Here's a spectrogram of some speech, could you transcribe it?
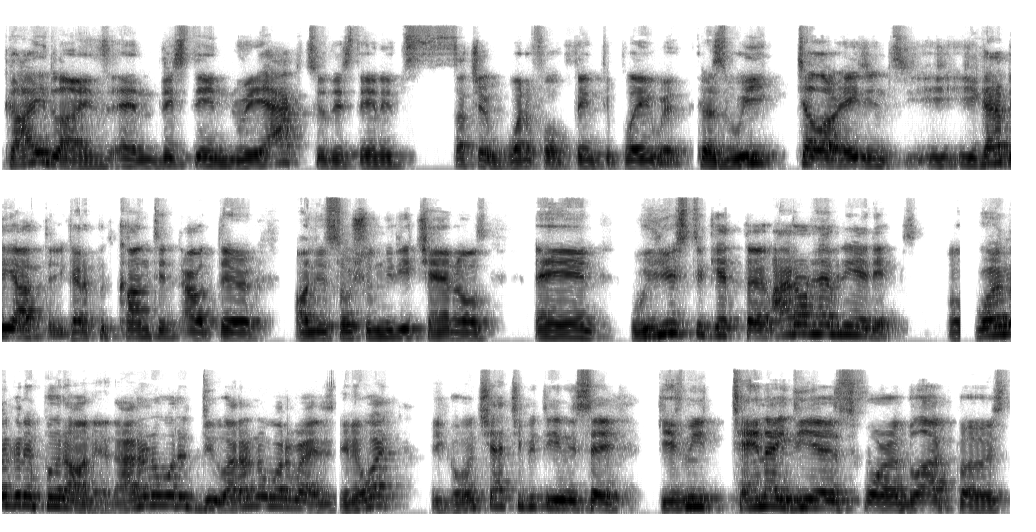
guidelines and this thing react to this thing it's such a wonderful thing to play with because we tell our agents you, you got to be out there you got to put content out there on your social media channels and we used to get the i don't have any ideas what am i going to put on it i don't know what to do i don't know what to write you know what you go in ChatGPT and you say give me 10 ideas for a blog post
